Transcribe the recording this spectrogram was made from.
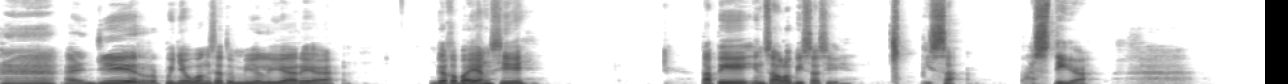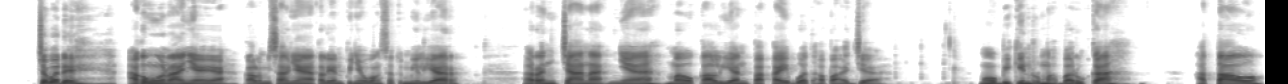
Anjir, punya uang satu miliar ya. Gak kebayang sih. Tapi insya Allah bisa sih. Bisa. Pasti ya. Coba deh, aku mau nanya ya. Kalau misalnya kalian punya uang satu miliar, rencananya mau kalian pakai buat apa aja? Mau bikin rumah baru kah? Atau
